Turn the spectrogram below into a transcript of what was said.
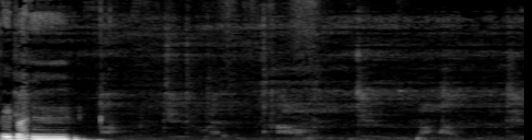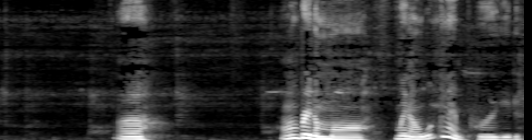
breed button. Uh, I'm gonna breed a maw. Wait, now what can I breed?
